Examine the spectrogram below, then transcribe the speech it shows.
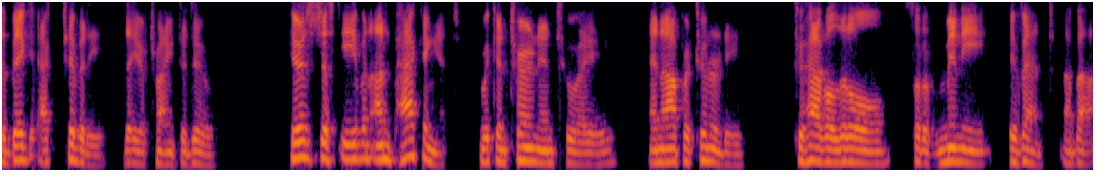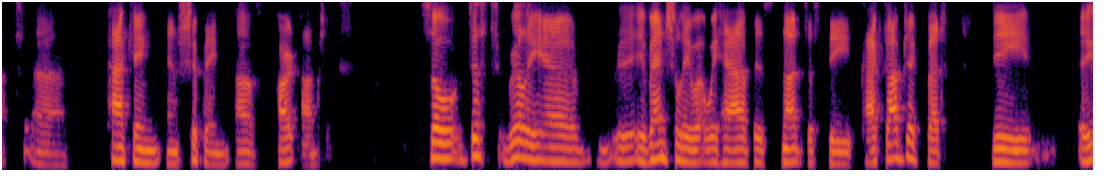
the big activity that you're trying to do? Here's just even unpacking it. We can turn into a, an opportunity to have a little sort of mini event about uh, packing and shipping of art objects. So just really, uh, eventually what we have is not just the packed object, but the uh,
